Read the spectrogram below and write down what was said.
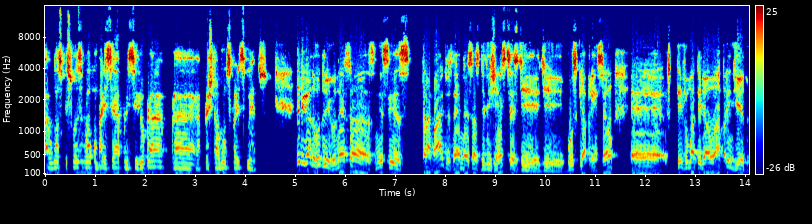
algumas pessoas vão comparecer à Polícia Civil para prestar alguns esclarecimentos. Delegado Rodrigo, nessas, nesses trabalhos, né, nessas diligências de, de busca e apreensão, é, teve o um material apreendido.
